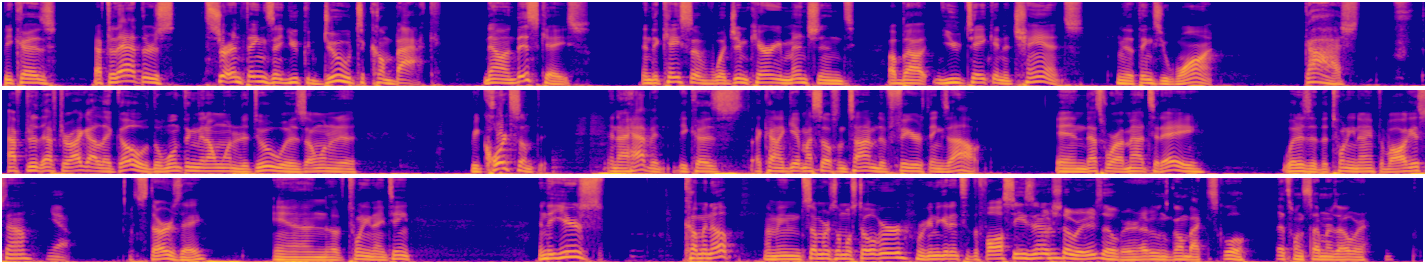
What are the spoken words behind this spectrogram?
because after that, there's certain things that you can do to come back. Now, in this case, in the case of what Jim Carrey mentioned about you taking a chance in the things you want, gosh, after after I got let go, the one thing that I wanted to do was I wanted to record something, and I haven't because I kind of give myself some time to figure things out, and that's where I'm at today. What is it? The 29th of August now. yeah It's Thursday, and of 2019, and the year's coming up. I mean, summer's almost over. We're gonna get into the fall season. summer is over everyone's going back to school that's when summer's over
